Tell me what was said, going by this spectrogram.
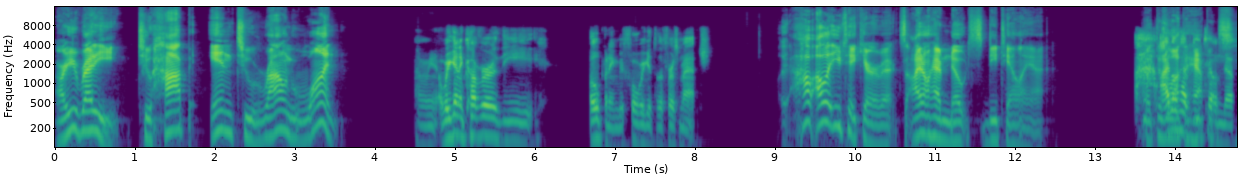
are you ready to hop into round one? I mean, are we going to cover the opening before we get to the first match? I'll, I'll let you take care of it. 'cause I don't have notes detailing it. I don't have detailed notes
